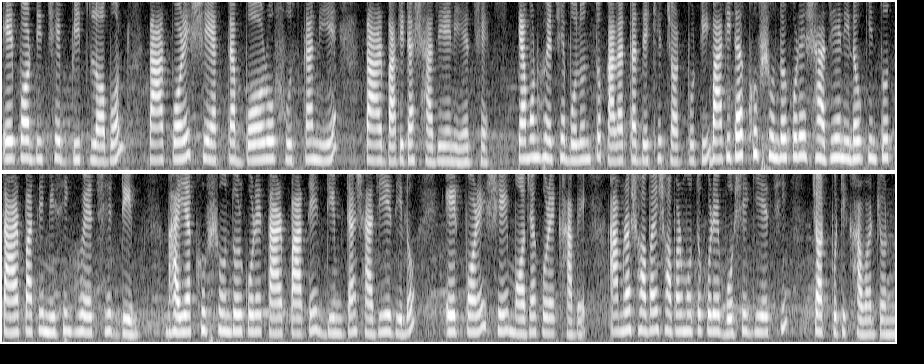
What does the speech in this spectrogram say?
এরপর দিচ্ছে বিট লবণ, তারপরে সে একটা বড় ফুচকা নিয়ে তার বাটিটা সাজিয়ে নিয়েছে। কেমন হয়েছে বলুন তো কালারটা দেখে চটপটি? বাটিটা খুব সুন্দর করে সাজিয়ে নিলেও কিন্তু তার পাতে মিসিং হয়েছে ডিম। ভাইয়া খুব সুন্দর করে তার পাতে ডিমটা সাজিয়ে দিল। এরপরে সে মজা করে খাবে। আমরা সবাই সবার মতো করে বসে গিয়েছি চটপটি খাওয়ার জন্য।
